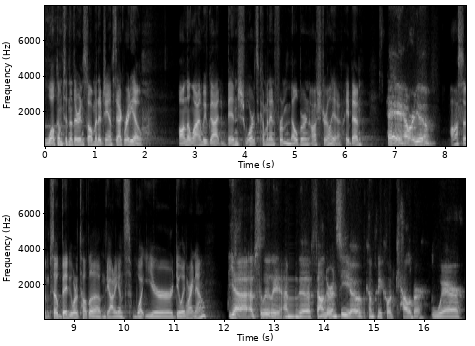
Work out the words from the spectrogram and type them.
Welcome to another installment of Jamstack Radio. On the line, we've got Ben Schwartz coming in from Melbourne, Australia. Hey, Ben. Hey, how are you? Awesome. So, Ben, you want to tell the, the audience what you're doing right now? Yeah, absolutely. I'm the founder and CEO of a company called Calibre. We're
